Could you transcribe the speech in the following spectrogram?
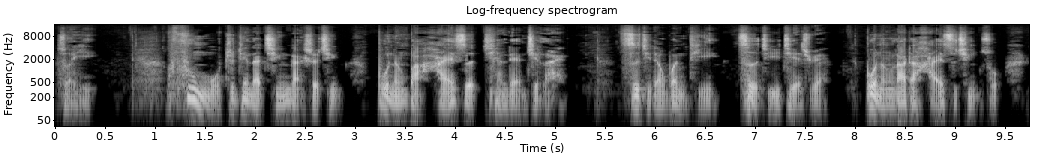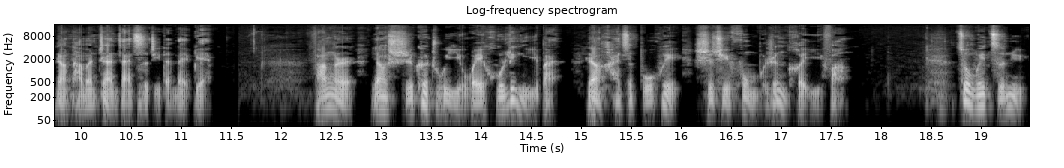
所以，父母之间的情感事情不能把孩子牵连进来，自己的问题自己解决。不能拉着孩子倾诉，让他们站在自己的那边，反而要时刻注意维护另一半，让孩子不会失去父母任何一方。作为子女，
